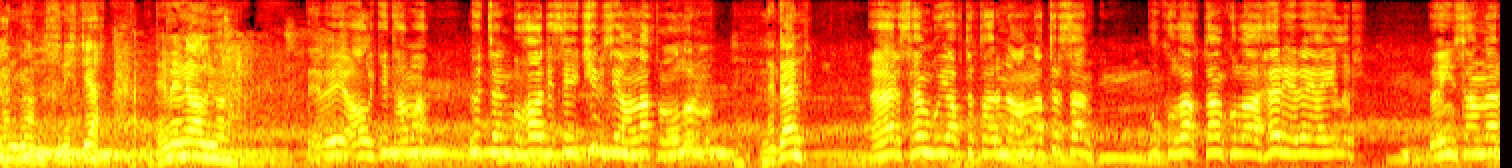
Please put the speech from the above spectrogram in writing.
Görmüyor musun ihtiyar? Deveni alıyorum. Deveyi al git ama lütfen bu hadiseyi kimseye anlatma olur mu? Neden? Eğer sen bu yaptıklarını anlatırsan bu kulaktan kulağa her yere yayılır. Ve insanlar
